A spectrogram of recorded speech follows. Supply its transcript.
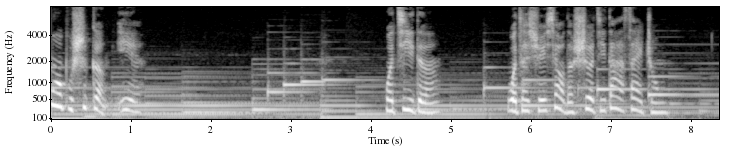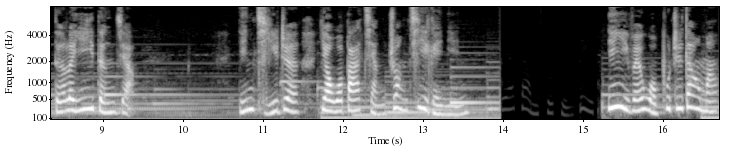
莫不是哽咽？我记得我在学校的设计大赛中得了一等奖，您急着要我把奖状寄给您。您以为我不知道吗？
